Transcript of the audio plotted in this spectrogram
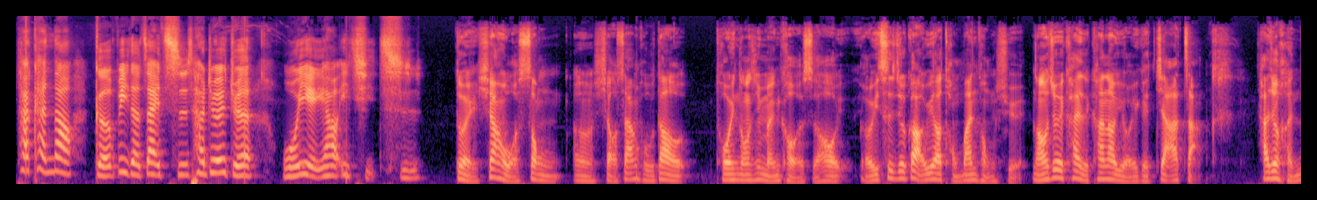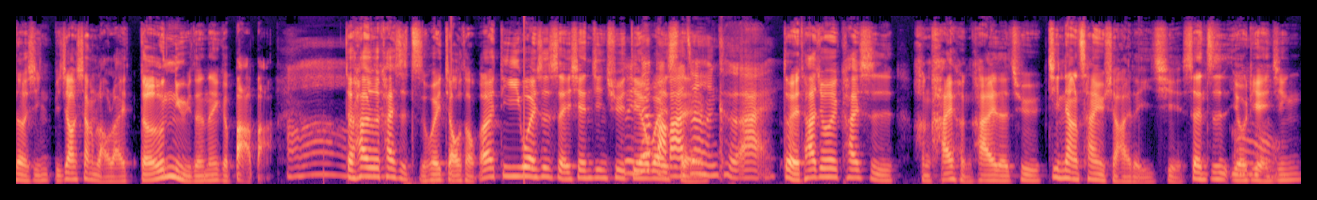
他看到隔壁的在吃，他就会觉得我也要一起吃。对，像我送呃小珊瑚到托婴中心门口的时候，有一次就刚好遇到同班同学，然后就会开始看到有一个家长，他就很热心，比较像老来得女的那个爸爸哦，对，他就开始指挥交通，哎，第一位是谁先进去，第二位谁？爸爸真的很可爱。对他就会开始很嗨很嗨的去尽量参与小孩的一切，甚至有点已经。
